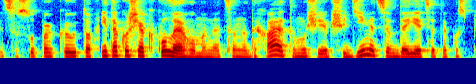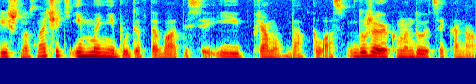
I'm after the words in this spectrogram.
і це супер круто. І також як колегу мене це надихає, тому що якщо Дімі це вдається так успішно, значить і мені буде вдаватися. І прямо да, клас. Дуже рекомендую цей канал.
